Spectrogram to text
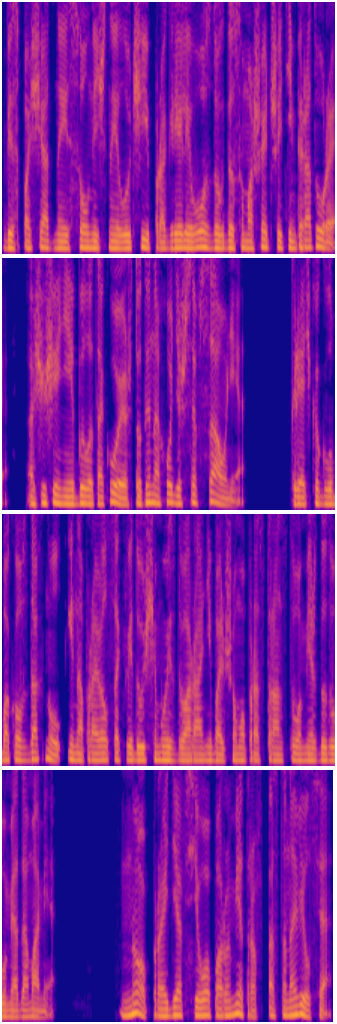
Беспощадные солнечные лучи прогрели воздух до сумасшедшей температуры. Ощущение было такое, что ты находишься в сауне. Крячка глубоко вздохнул и направился к ведущему из двора небольшому пространству между двумя домами. Но, пройдя всего пару метров, остановился.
